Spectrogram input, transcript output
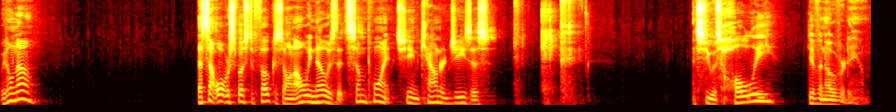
We don't know. That's not what we're supposed to focus on. All we know is that at some point she encountered Jesus and she was wholly given over to him.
